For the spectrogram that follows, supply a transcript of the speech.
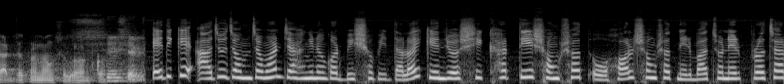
কার্যক্রমে অংশগ্রহণ করবে। এদিকে আজও জমজমাট জাহাঙ্গীরনগর বিশ্ববিদ্যালয় কেন্দ্রীয় শিক্ষার্থী সংসদ ও হল সংসদ নির্বাচনের প্রচার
